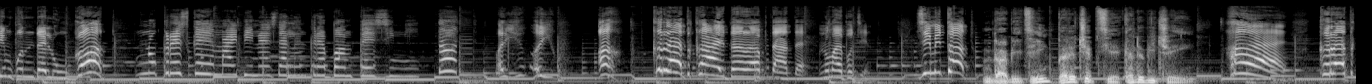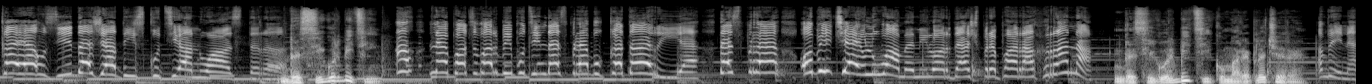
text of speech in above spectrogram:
timp îndelungat Nu crezi că e mai bine să-l întrebăm pe Zimitot? Ai, ai, ah, cred că ai dreptate, numai puțin. Zi-mi tot! Da, Biții, pe recepție, ca de obicei. Hai, cred că ai auzit deja discuția noastră. Desigur, Biții. Ah, Ne poți vorbi puțin despre bucătărie Despre obiceiul oamenilor de a-și prepara hrana. Desigur, Biții, cu mare plăcere. Bine,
